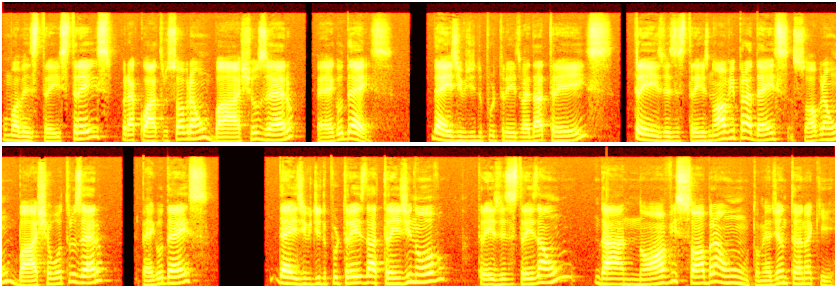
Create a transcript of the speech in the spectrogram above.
1 vezes 3, 3, para 4 sobra 1, baixa o 0, pega o 10. 10 dividido por 3 vai dar 3, 3 vezes 3, 9, para 10 sobra 1, baixa o outro 0, pega o 10. 10 dividido por 3 dá 3 de novo, 3 vezes 3 dá 1, dá 9, sobra 1. Estou me adiantando aqui.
